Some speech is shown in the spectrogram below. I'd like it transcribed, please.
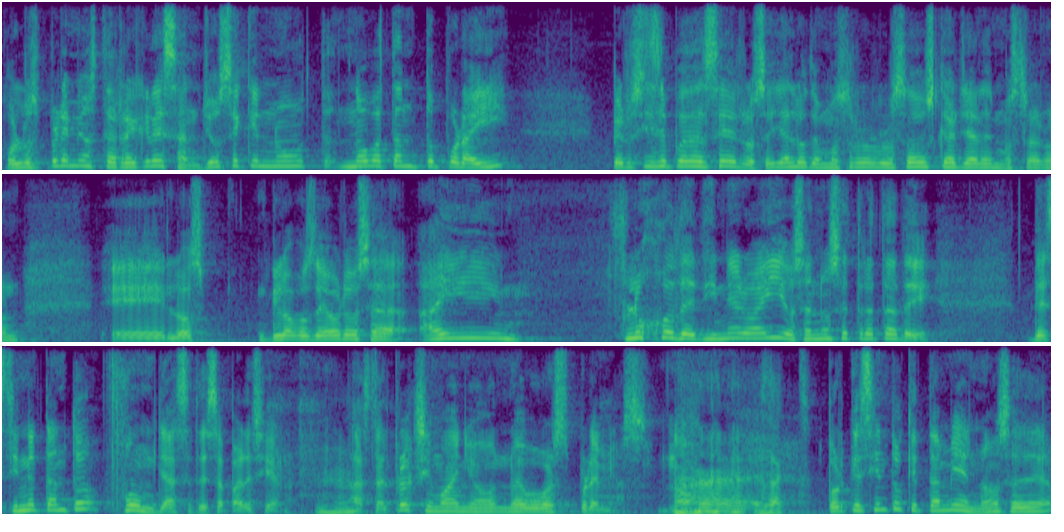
o los premios te regresan? Yo sé que no, no va tanto por ahí, pero sí se puede hacer. O sea, ya lo demostró los Oscars, ya demostraron eh, los Globos de Oro. O sea, hay flujo de dinero ahí. O sea, no se trata de destiné tanto, ¡fum! ya se desaparecieron. Hasta el próximo año, nuevos premios, ¿no? Exacto. Porque siento que también, ¿no? O sea,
